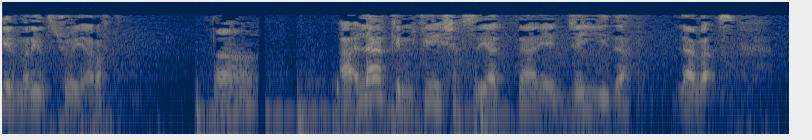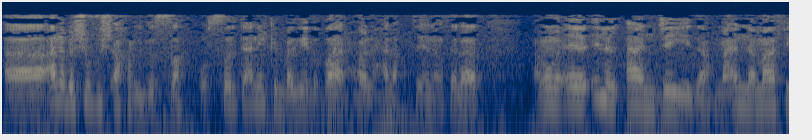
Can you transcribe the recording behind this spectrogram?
تفكير مريض شوي عرفت؟ آه آه لكن في شخصيات ثانية جيدة لا بأس. آه أنا بشوف وش آخر القصة؟ وصلت يعني يمكن باقي لي الظاهر حول حلقتين أو ثلاث. عموما إيه إلى الآن جيدة مع إنه ما في.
